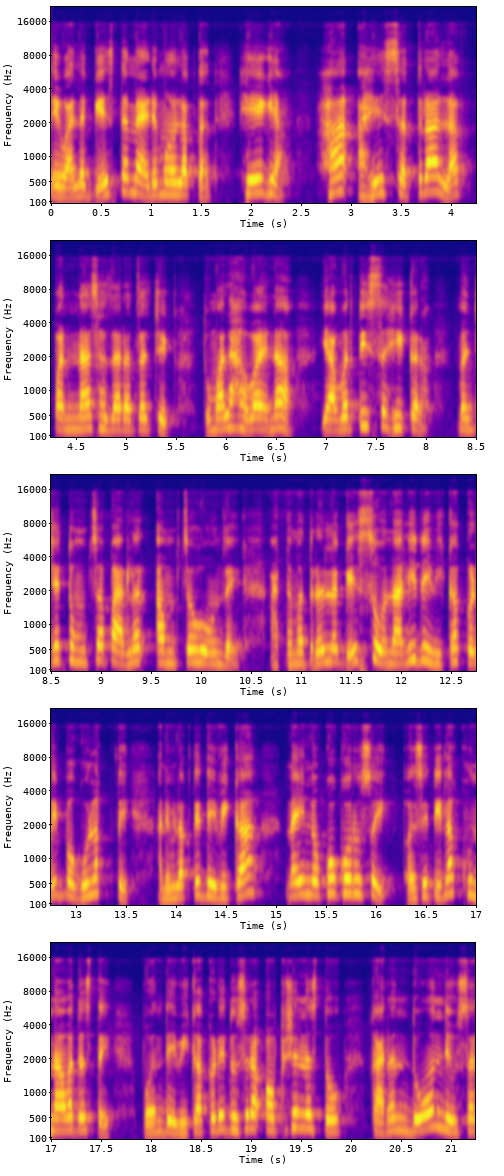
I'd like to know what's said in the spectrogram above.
तेव्हा लगेच त्या मॅडम म्हणू लागतात. हे घ्या हा आहे सतरा लाख पन्नास हजाराचा चेक तुम्हाला हवा आहे ना? यावरती सही करा. म्हणजे तुमचं पार्लर आमचं होऊन जाईल. आता मात्र लगेच सोनाली देविकाकडे बघू लागते. आणि लागते देविका नाही नको करू सई असे तिला खुणावत असते. पण देविकाकडे दुसरा ऑप्शन नसतो. कारण दोन दिवसात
